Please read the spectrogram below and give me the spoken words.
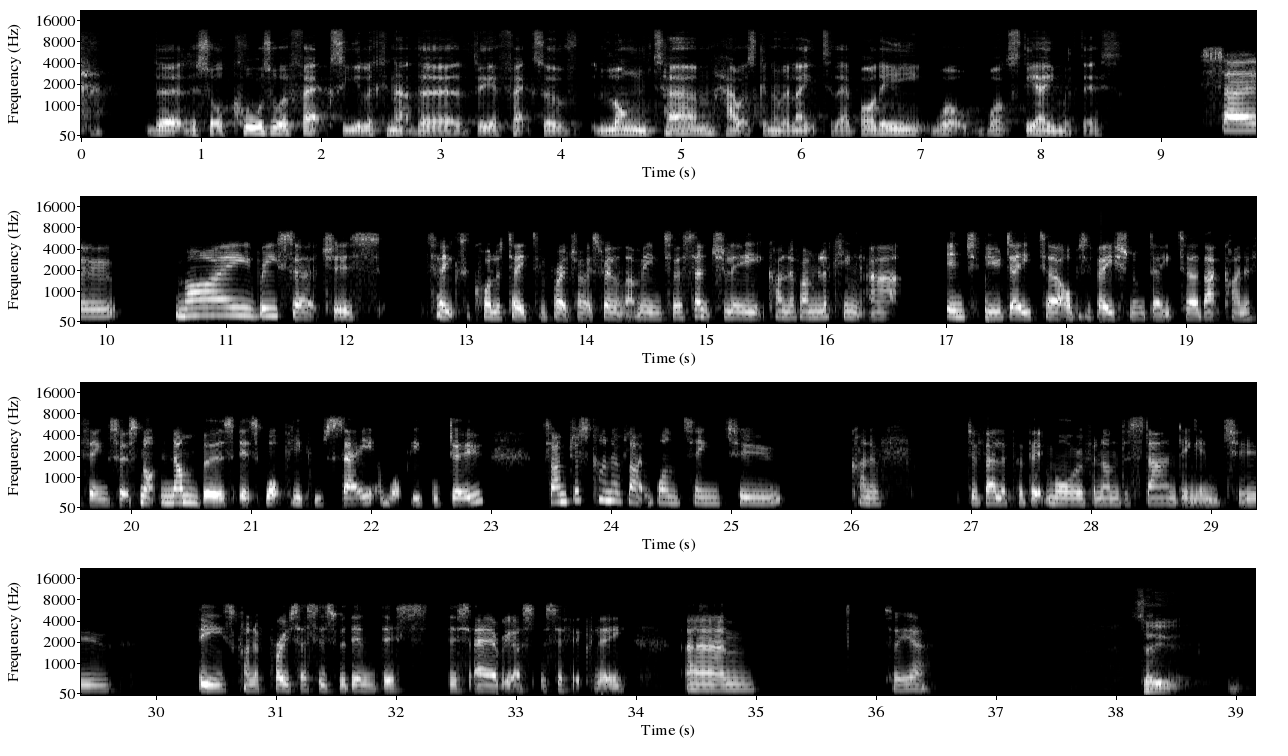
the the sort of causal effects? Are you looking at the the effects of long term, how it's going to relate to their body? What what's the aim of this? So my research is takes a qualitative approach. I'll explain what that means. So essentially, kind of, I'm looking at interview data, observational data, that kind of thing. So it's not numbers; it's what people say and what people do. So I'm just kind of like wanting to kind of develop a bit more of an understanding into these kind of processes within this this area specifically. Um, so yeah. So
